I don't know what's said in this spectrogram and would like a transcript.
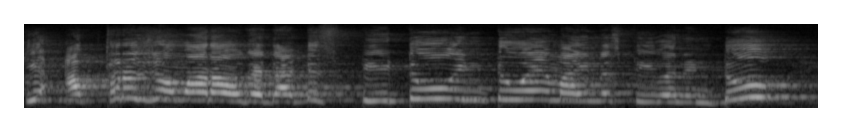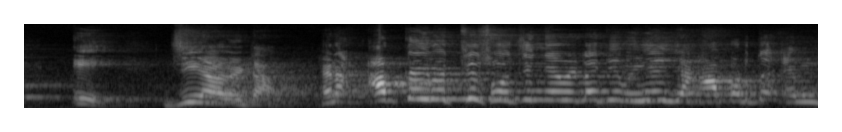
कि अपथ्रस्ट जो हमारा हो गया that is P two into A minus P one into A जी हाँ बेटा। है ना? अब कई बच्चे सोचेंगे बेटा कि भैया यहाँ पर तो एम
